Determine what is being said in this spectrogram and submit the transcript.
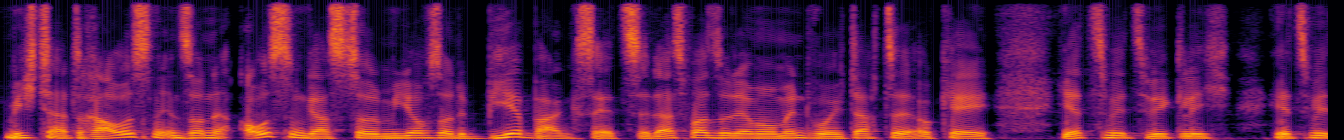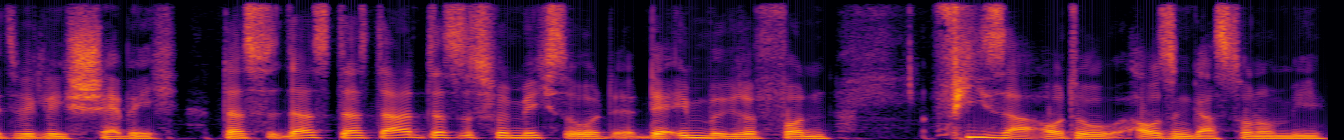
mich da draußen in so eine Außengastronomie auf so eine Bierbank setze. Das war so der Moment, wo ich dachte, okay, jetzt wird's wirklich, jetzt wird's wirklich schäbig. Das, das, das, das, das ist für mich so der Inbegriff von fieser Auto Außengastronomie.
